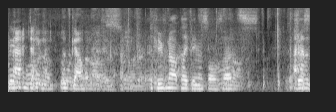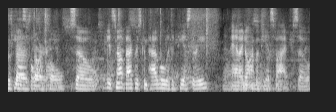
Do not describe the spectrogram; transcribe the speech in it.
Matt Damon. Let's go. if you've not played Demon Souls, that's I have a as bad as Dark PS4, Souls. so it's not backwards compatible with a PS3, and I don't have a PS5. So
